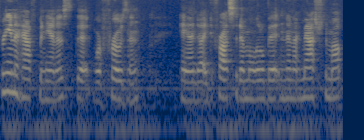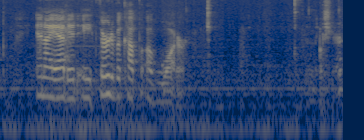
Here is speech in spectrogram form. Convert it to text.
three and a half bananas that were frozen and I defrosted them a little bit and then I mashed them up and I added a third of a cup of water. Make sure.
